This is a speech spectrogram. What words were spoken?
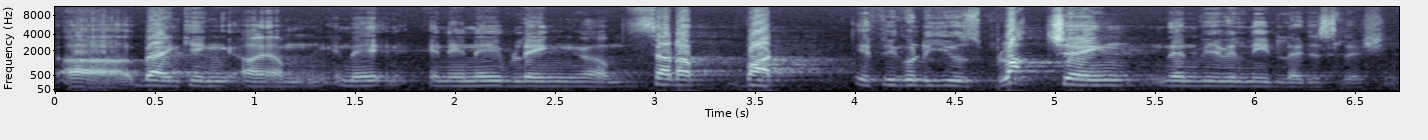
uh, banking um, in, in, enabling um, setup. But if you're going to use blockchain, then we will need legislation.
